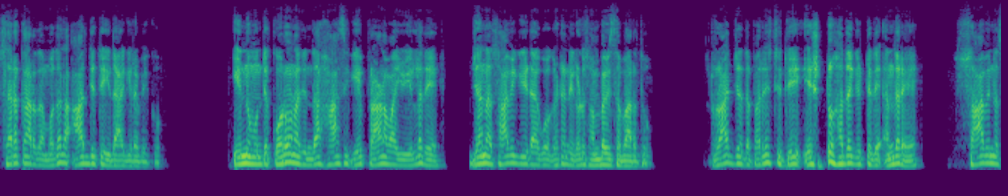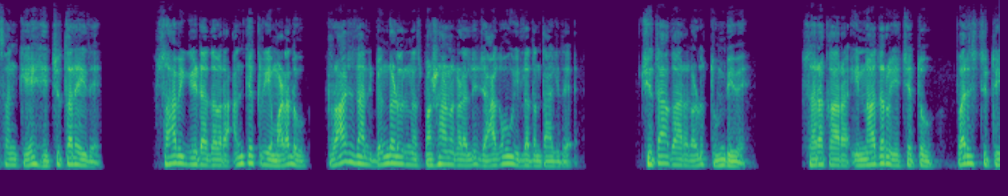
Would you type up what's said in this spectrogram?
ಸರಕಾರದ ಮೊದಲ ಆದ್ಯತೆ ಇದಾಗಿರಬೇಕು. ಇನ್ನು ಮುಂದೆ ಕೊರೋನಾದಿಂದ ಹಾಸಿಗೆ ಪ್ರಾಣವಾಯು ಇಲ್ಲದೆ ಜನ ಸಾವಿಗೀಡಾಗುವ ಘಟನೆಗಳು ಸಂಭವಿಸಬಾರದು. ರಾಜ್ಯದ ಪರಿಸ್ಥಿತಿ ಎಷ್ಟು ಹದಗೆಟ್ಟಿದೆ ಅಂದರೆ ಸಾವಿನ ಸಂಖ್ಯೆ ಹೆಚ್ಚುತ್ತಲೇ ಇದೆ. ಸಾವಿಗೀಡಾದವರ ಅಂತ್ಯಕ್ರಿಯೆ ಮಾಡಲು ರಾಜಧಾನಿ ಬೆಂಗಳೂರಿನ ಸ್ಮಶಾನಗಳಲ್ಲಿ ಜಾಗವೂ ಇಲ್ಲದಂತಾಗಿದೆ. ಚಿತಾಗಾರಗಳು ತುಂಬಿವೆ. ಸರಕಾರ ಇನ್ನಾದರೂ ಎಚ್ಚೆತ್ತು ಪರಿಸ್ಥಿತಿ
